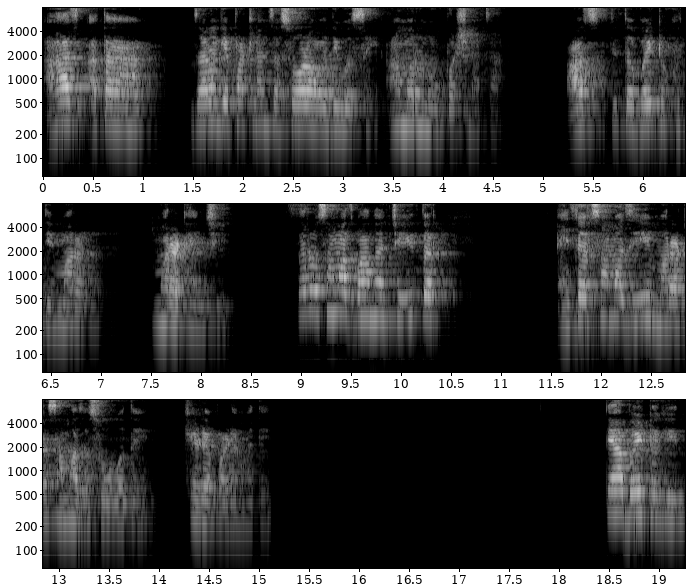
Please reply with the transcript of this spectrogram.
आज आता जरांगे पाटलांचा सोळावा दिवस आहे आमरण उपोषणाचा. आज तिथं बैठक होती मरा मराठ्यांची. सर्व समाज बांधांची इतर इतर समाजही मराठा समाजासोबत आहे खेड्यापाड्यामध्ये. त्या बैठकीत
